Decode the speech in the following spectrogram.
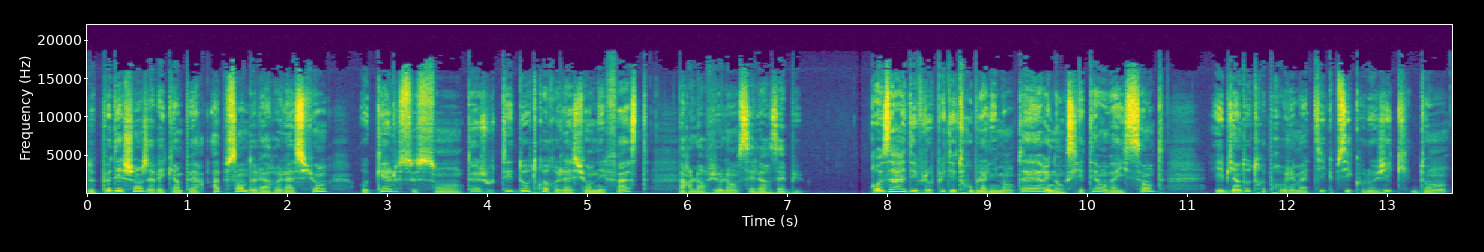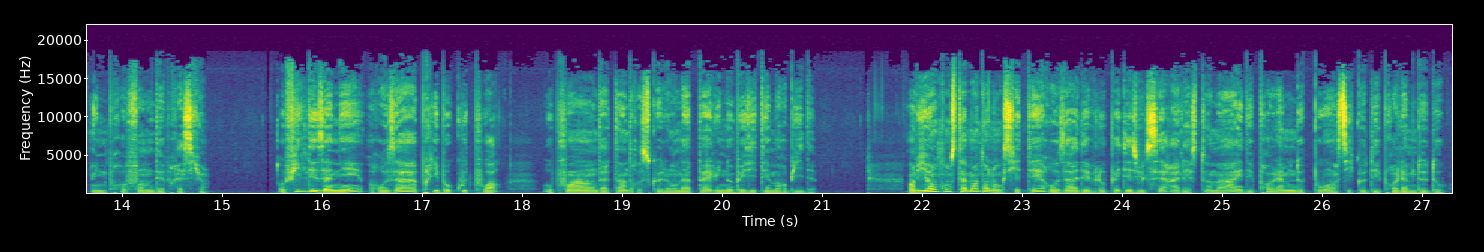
de peu d'échanges avec un père absent de la relation, auxquels se sont ajoutées d'autres relations néfastes par leur violence et leurs abus. Rosa a développé des troubles alimentaires, une anxiété envahissante et bien d'autres problématiques psychologiques, dont une profonde dépression. Au fil des années, Rosa a pris beaucoup de poids, au point d'atteindre ce que l'on appelle une obésité morbide. En vivant constamment dans l'anxiété, Rosa a développé des ulcères à l'estomac et des problèmes de peau ainsi que des problèmes de dos.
